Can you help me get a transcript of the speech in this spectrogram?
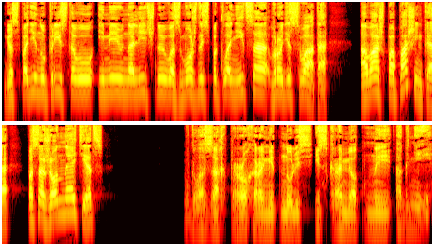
господину приставу имею наличную возможность поклониться вроде свата, а ваш папашенька — посаженный отец». В глазах Прохора метнулись искрометные огни.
